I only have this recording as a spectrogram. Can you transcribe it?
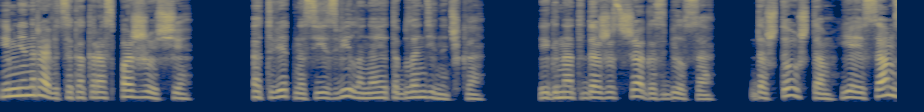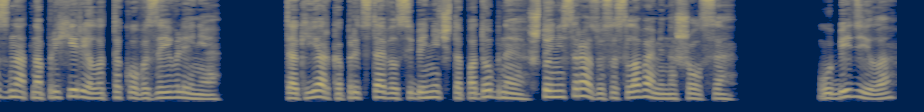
и мне нравится как раз пожестче. Ответно съязвила на это блондиночка. Игнат даже с шага сбился. Да что уж там, я и сам знатно прихерел от такого заявления. Так ярко представил себе нечто подобное, что не сразу со словами нашелся. Убедила.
